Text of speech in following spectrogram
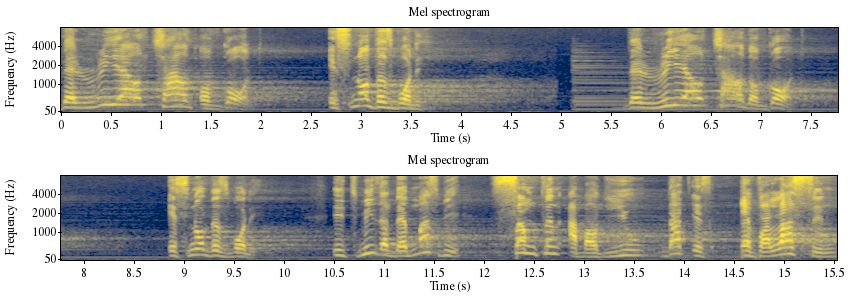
the real child of God is not this body. The real child of God is not this body. It means that there must be something about you that is everlasting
